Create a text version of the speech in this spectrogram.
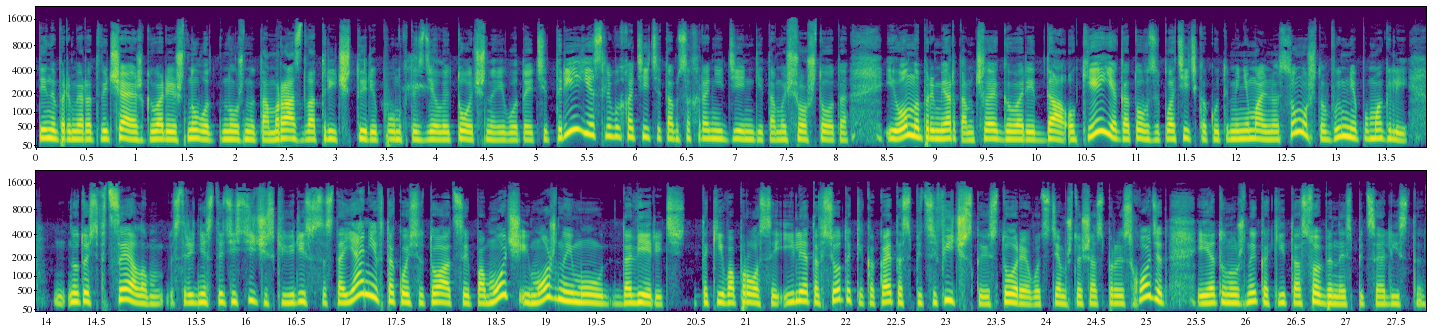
ты, например, отвечаешь, говоришь, ну вот нужно там раз, два, три, четыре пункта сделать точно, и вот эти три, если вы хотите там сохранить деньги, там еще что-то, и он, например, там человек говорит, да, окей, я готов заплатить какую-то минимальную сумму, чтобы вы мне помогли. Ну, то есть в целом среднестатистический статистический юрист в состоянии в такой ситуации помочь, и можно ему доверить такие вопросы? Или это все-таки какая-то специфическая история вот с тем, что сейчас происходит, и это нужны какие-то особенные специалисты?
